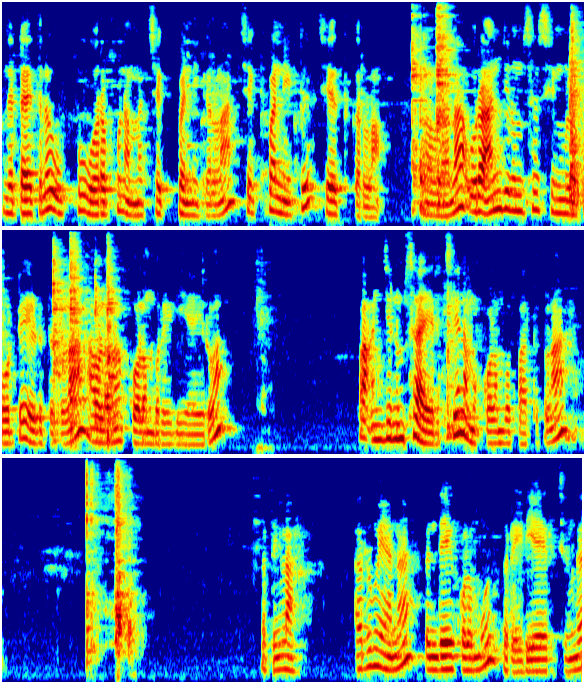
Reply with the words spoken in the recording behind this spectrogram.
இந்த டயத்தில் உப்பு உரப்பு நம்ம செக் பண்ணிக்கலாம். செக் பண்ணிவிட்டு சேர்த்துக்கலாம். அவ்வளோதான் ஒரு அஞ்சு நிமிஷம் சிம்மில் போட்டு எடுத்துக்கலாம். அவ்வளோதான் குழம்பு ரெடி ஆயிரும். இப்போ அஞ்சு நிமிஷம் ஆயிடுச்சு நம்ம குழம்ப பார்த்துக்கலாம். பார்த்தீங்களா? அருமையான வெந்தய குழம்பும் இப்போ ரெடி ஆயிடுச்சுங்க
